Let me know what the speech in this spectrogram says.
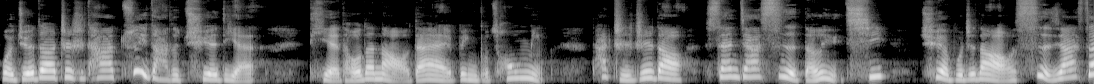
我觉得这是他最大的缺点。铁头的脑袋并不聪明，他只知道三加四等于七，却不知道四加三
